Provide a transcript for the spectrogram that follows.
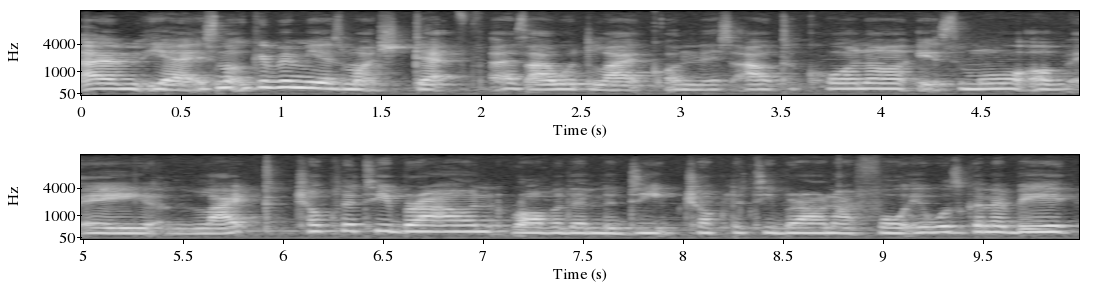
um, yeah, it's not giving me as much depth as I would like on this outer corner. It's more of a light chocolatey brown rather than the deep chocolatey brown I thought it was gonna be.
